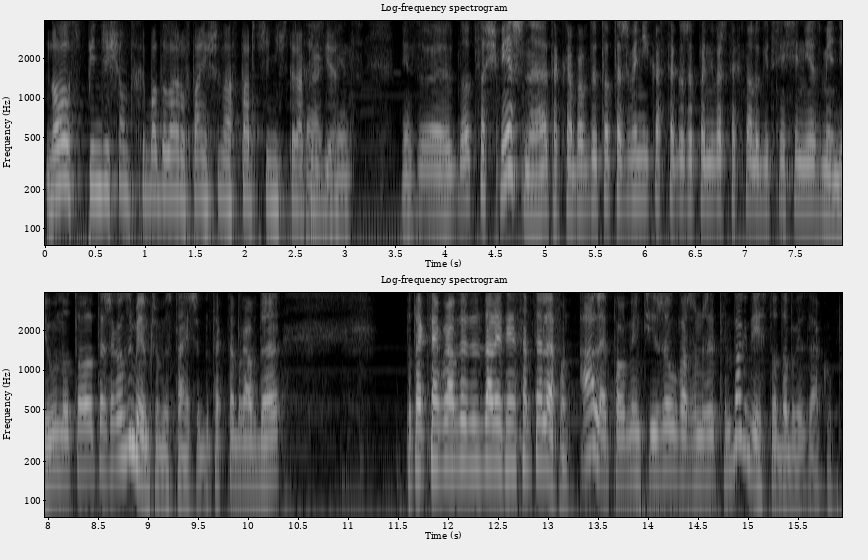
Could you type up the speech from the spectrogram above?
No z 50 chyba dolarów tańszy na starcie niż 4A Tak, 5G. więc, więc e, no co śmieszne, tak naprawdę to też wynika z tego, że ponieważ technologicznie się nie zmienił, no to też rozumiem, czym jest tańszy, bo tak naprawdę bo tak naprawdę to jest dalej ten sam telefon, ale powiem Ci, że uważam, że tym bardziej jest to dobry zakup.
